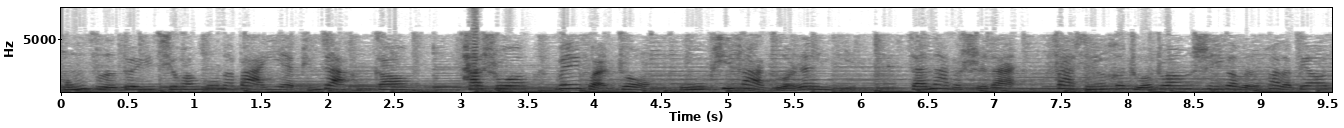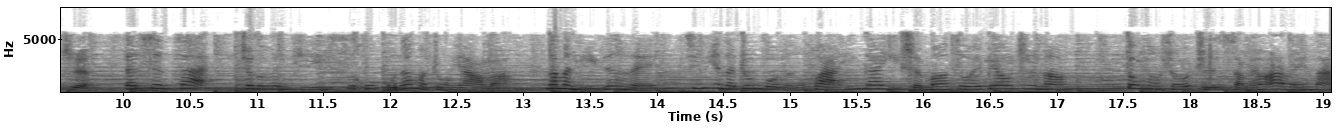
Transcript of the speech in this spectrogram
孔子对于齐桓公的霸业评价很高，他说：“微管仲，吾披发左衽矣。”在那个时代。发型和着装是一个文化的标志，但现在这个问题似乎不那么重要了。那么你认为今天的中国文化应该以什么作为标志呢？动动手指，扫描二维码，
